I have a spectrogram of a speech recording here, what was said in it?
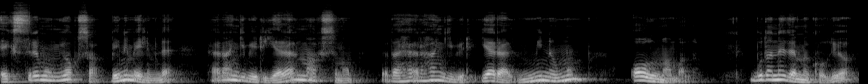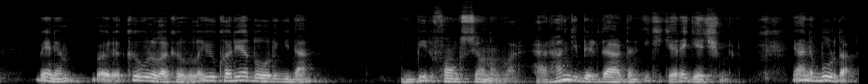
Ekstremum yoksa benim elimde herhangi bir yerel maksimum ya da herhangi bir yerel minimum olmamalı. Bu da ne demek oluyor? Benim böyle kıvrıla kıvrıla yukarıya doğru giden bir fonksiyonum var. Herhangi bir değerden iki kere geçmiyor. Yani burada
